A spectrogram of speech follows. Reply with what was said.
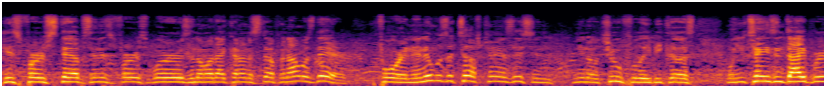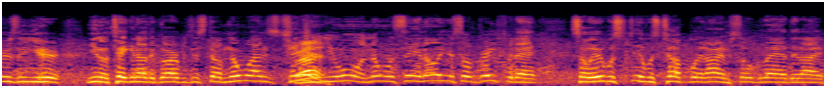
his first steps and his first words and all that kind of stuff, and I was there for it. And it was a tough transition, you know, truthfully, because when you're changing diapers and you're, you know, taking out the garbage and stuff, nobody's cheering Right. you on. No one's saying, "Oh, you're so great for that." So it was it was tough, but I am so glad that I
